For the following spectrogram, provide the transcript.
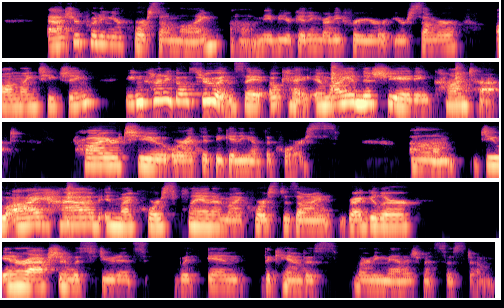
as you're putting your course online. Um, maybe you're getting ready for your, your summer online teaching. You can kind of go through it and say, okay, am I initiating contact prior to or at the beginning of the course? Um, do I have in my course plan and my course design regular interaction with students within the Canvas learning management system?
